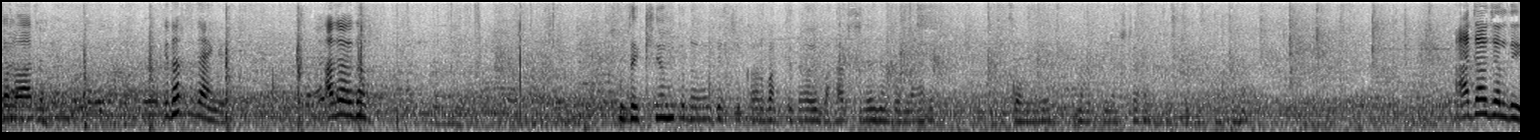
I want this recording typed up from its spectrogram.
चलो आ जाओ। किधर से जाएँगे। आ जाओ इधर। देखिए हमको दवाई दे चुका और बाकी दवाई बाहर से लेने बोला है। चलिए मैं प्लास्टर रख सकते हैं। आ जाओ जल्दी।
